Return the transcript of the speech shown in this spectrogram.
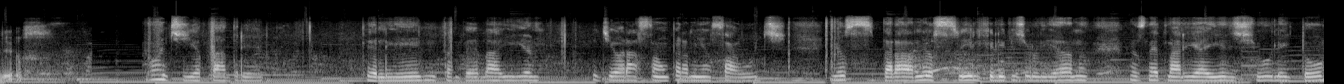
Deus. Bom dia, Padre. Kelene, também Bahia pedir oração para a minha saúde, meus, para meus filhos, Felipe e Juliana, meus netos Maria Ilha, Júlia, Heitor,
